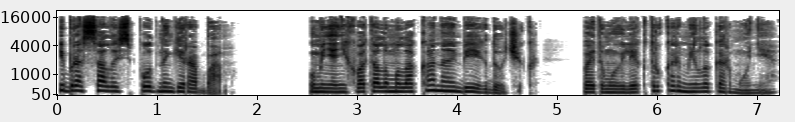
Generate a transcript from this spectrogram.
и бросалась под ноги рабам. У меня не хватало молока на обеих дочек, поэтому Электру кормила гармония.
